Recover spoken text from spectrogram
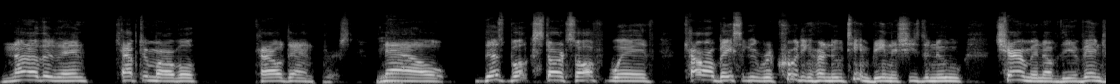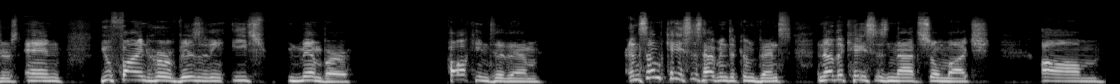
none other than Captain Marvel, Carol Danvers. Now, this book starts off with Carol basically recruiting her new team, being that she's the new chairman of the Avengers. And you find her visiting each member, talking to them, in some cases having to convince, in other cases, not so much. Um,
